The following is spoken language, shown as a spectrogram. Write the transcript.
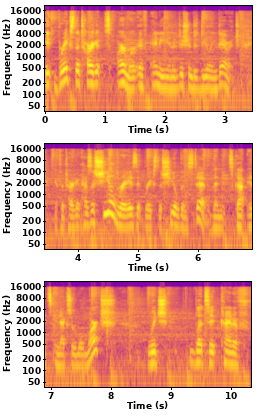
It breaks the target's armor, if any, in addition to dealing damage. If the target has a shield raised, it breaks the shield instead. Then it's got its inexorable march, which lets it kind of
